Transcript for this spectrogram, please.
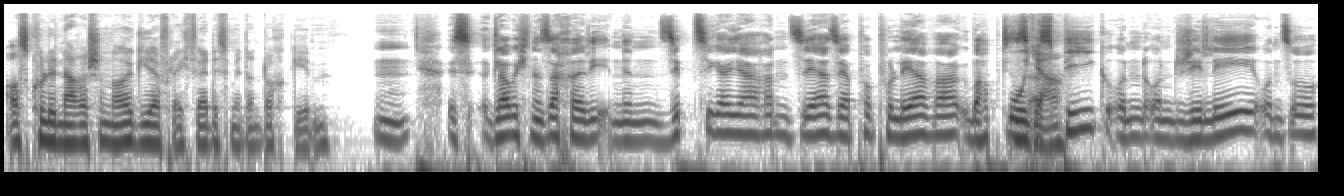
aus kulinarischer Neugier, vielleicht werde ich es mir dann doch geben. Mhm. Ist, glaube ich, eine Sache, die in den 70er Jahren sehr, sehr populär war. Überhaupt dieses oh, ja. Aspik und, und Gelee und so.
